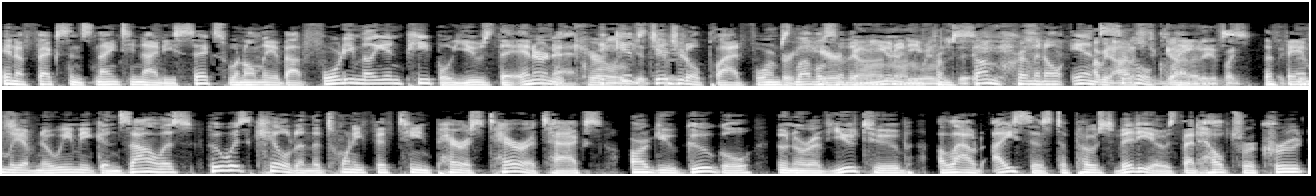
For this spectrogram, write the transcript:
in effect since 1996 when only about 40 million people use the internet. It gives digital platforms levels of immunity from some criminal and I mean, civil claims. God, like, the like family this. of Nohemi Gonzalez who was killed in the 2015 Paris terror attacks, argue Google, owner of YouTube, allowed ISIS to post videos that helped recruit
